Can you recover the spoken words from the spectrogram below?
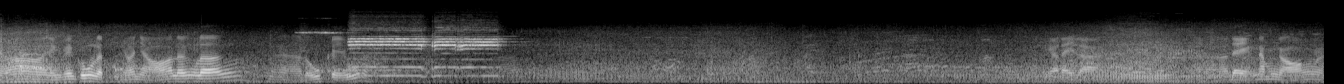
Đó, những cái cuốn lịch nhỏ nhỏ lớn lớn đủ kiểu đó. Thì ở đây là à, đèn năm ngọn nè.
